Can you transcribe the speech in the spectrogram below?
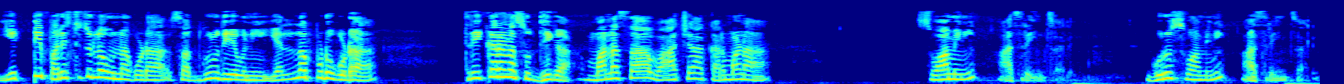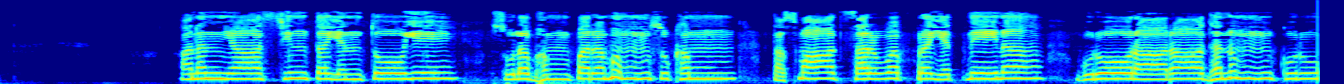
ఎట్టి పరిస్థితుల్లో ఉన్నా కూడా సద్గురుదేవుని ఎల్లప్పుడూ కూడా త్రికరణ శుద్ధిగా మనస వాచ కర్మణ స్వామిని ఆశ్రయించాలి. గురుస్వామిని ఆశ్రయించాలి. అనన్యాశ్చింతయంతో ఏ సులభం పరమం సుఖం తస్మాత్ సర్వ ప్రయత్నేన గురోరారాధనం కురు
